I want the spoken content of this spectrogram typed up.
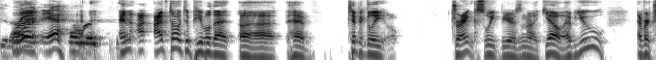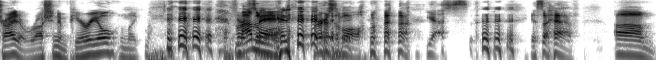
You know? Right. yeah. So, like, and I, i've talked to people that uh have typically drank sweet beers and they're like yo have you ever tried a russian imperial i'm like My First of all- man. First of all, yes, yes, I have. Um,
